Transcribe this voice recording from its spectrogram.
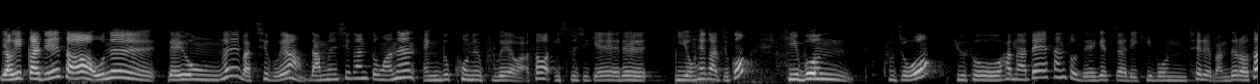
여기까지 해서 오늘 내용을 마치고요. 남은 시간 동안은 앵두콘을 구해와서 이쑤시개를 이용해가지고 기본 구조, 규소 하나 대 산소 4개짜리 기본체를 만들어서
